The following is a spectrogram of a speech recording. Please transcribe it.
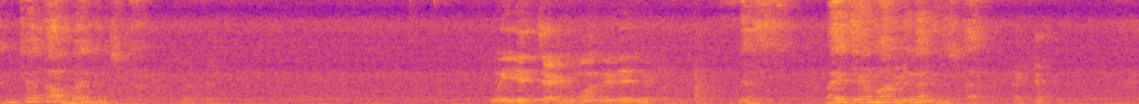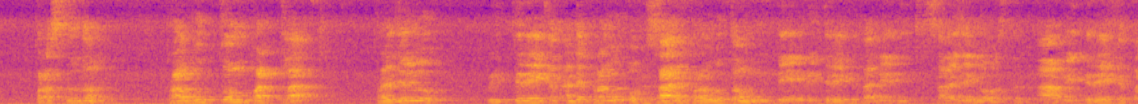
అంచేత అబ్బాయికి జగన్మోహన్ రెడ్డి అని ఎస్ వై జగన్మోహన్ రెడ్డి గారు ఇస్తారు ఓకే. ప్రస్తుతం ప్రభుత్వం పట్ల ప్రజలు వ్యతిరేకత అంటే ప్రభు ఒకసారి ప్రభుత్వం ఉంటే వ్యతిరేకత అనేది సహజంగా వస్తుంది. ఆ వ్యతిరేకత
